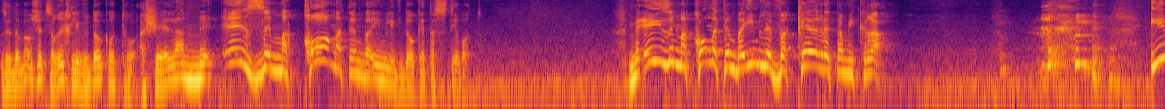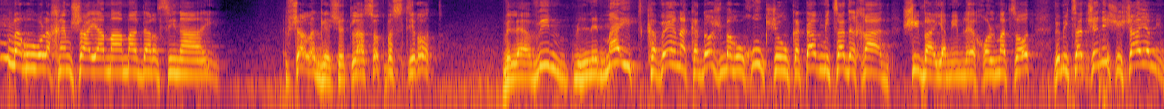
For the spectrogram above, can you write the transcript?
זה דבר שצריך לבדוק אותו. השאלה, מאיזה מקום אתם באים לבדוק את הסתירות? מאיזה מקום אתם באים לבקר את המקרא? אם ברור לכם שהיה מעמד הר סיני, אפשר לגשת לעסוק בסתירות. ולהבין למה התכוון הקדוש ברוך הוא כשהוא כתב מצד אחד שבעה ימים לאכול מצות, ומצד שני שישה ימים.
